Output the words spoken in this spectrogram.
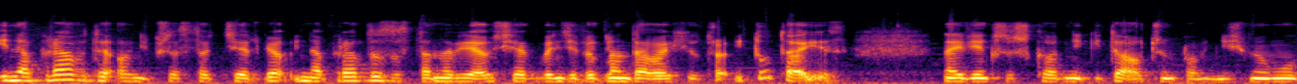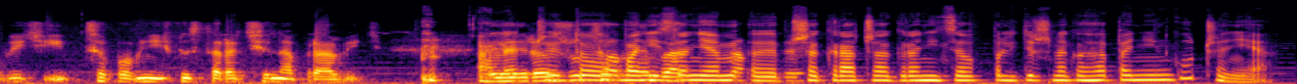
i naprawdę oni przez to cierpią i naprawdę zastanawiają się, jak będzie wyglądało ich jutro. I tutaj jest największy szkodnik i to, o czym powinniśmy mówić i co powinniśmy starać się naprawić. Ale Y, czy to rozrzucone pani zdaniem y, banknoty przekracza granicę politycznego happeningu, czy nie?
